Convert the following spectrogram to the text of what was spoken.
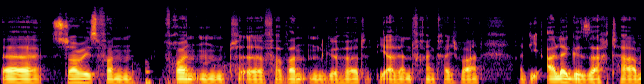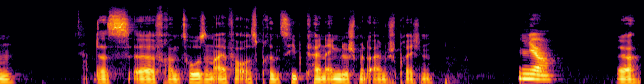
äh, Stories von Freunden und äh, Verwandten gehört, die alle in Frankreich waren und die alle gesagt haben, dass äh, Franzosen einfach aus Prinzip kein Englisch mit einem sprechen. Ja, Ja.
